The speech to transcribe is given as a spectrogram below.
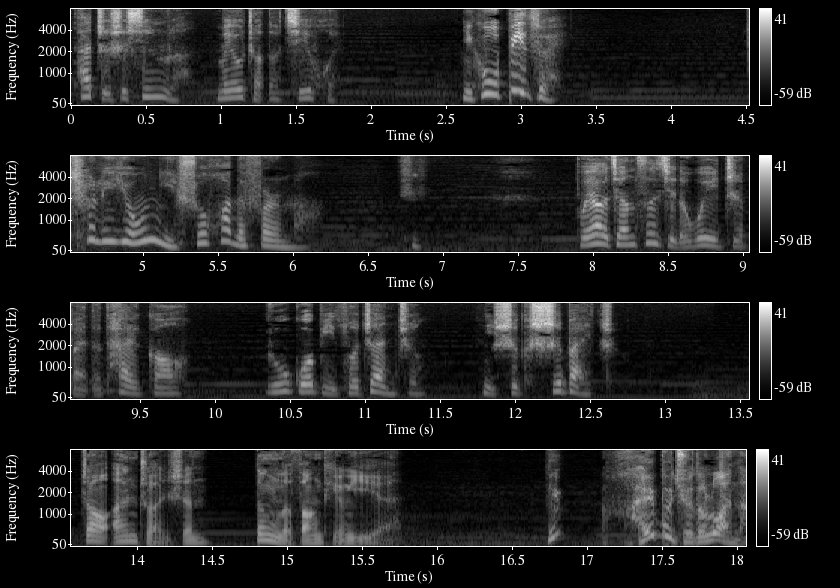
他只是心软，没有找到机会。你给我闭嘴！这里有你说话的份儿吗？哼，不要将自己的位置摆得太高。如果比作战争，你是个失败者。”赵安转身瞪了方婷一眼：“你还不觉得乱呢？”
